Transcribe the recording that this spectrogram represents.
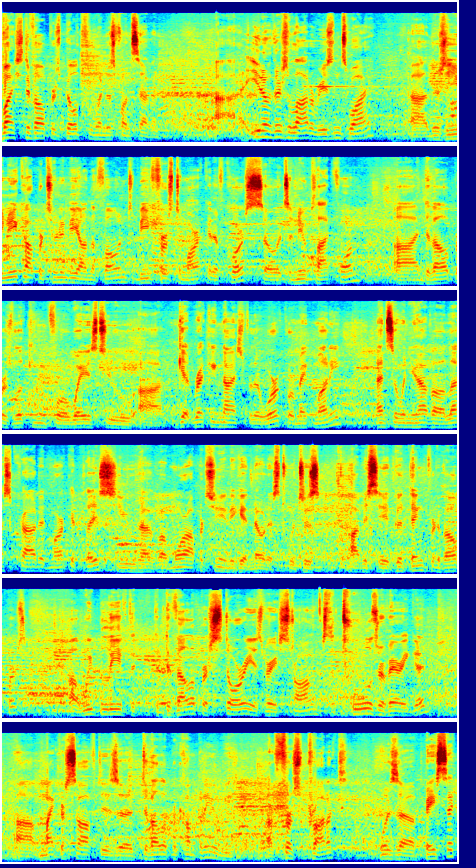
why should developers build for Windows Phone 7? Uh, you know, there's a lot of reasons why. Uh, there's a unique opportunity on the phone to be first to market, of course, so it's a new platform. Uh, and developers looking for ways to uh, get recognized for their work or make money. And so when you have a less crowded marketplace, you have a more opportunity to get noticed, which is obviously a good thing for developers. Uh, we believe that the developer story is very strong because the tools are very good. Uh, Microsoft is a developer company. We, our first product was a basic,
